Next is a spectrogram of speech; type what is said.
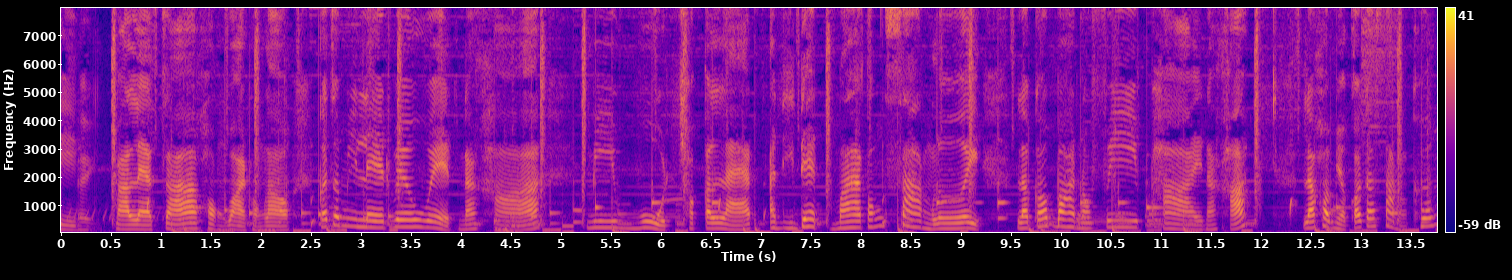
ริงใช่มาแล้วจ้าของหวานของเรา ก็จะมีเลดเวลเวดนะคะ มีวูดช็อกโกแลต อันนี้เด็ดมากต้องสั่งเลย แล้วก็บานอฟฟี่พายนะคะ แล้วของเหมียวก็จะสั่งเครื่อง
